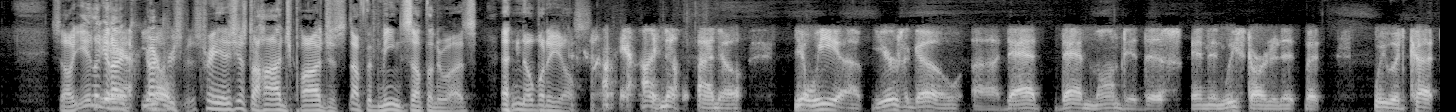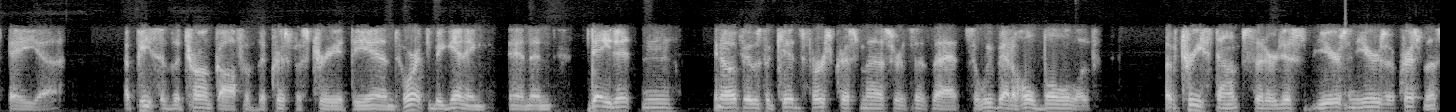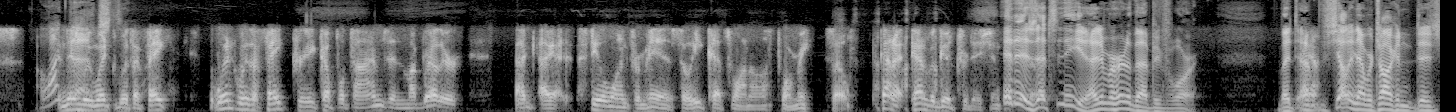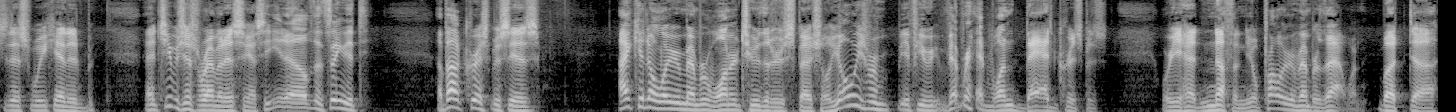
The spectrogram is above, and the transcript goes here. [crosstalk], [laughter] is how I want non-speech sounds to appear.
So you look Yeah, at you our, our know- Christmas tree, it's just a hodgepodge of stuff that means something to us and nobody else. [laughs] I know, I know. Yeah, we uh, years ago, uh, dad, dad and mom did this, and then we started it. But we would cut a uh, a piece of the trunk off of the Christmas tree at the end or at the beginning, and then date it, and you know if it was the kid's first Christmas or it says that. So we've got a whole bowl of of tree stumps that are just years and years of Christmas. I like and then that. we went with a fake went with a fake tree a couple of times, and my brother. I, I steal one from his, so he cuts one off for me. So kind of kind of a good tradition. It is. That's neat. I never heard of that before. But uh, Yeah. Shelly and I were talking this, this weekend, and, and she was just reminiscing. I said, you know, the thing that about Christmas is I can only remember one or two that are special. You always, rem- if you've ever had one bad Christmas where you had nothing, you'll probably remember that one. But uh,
